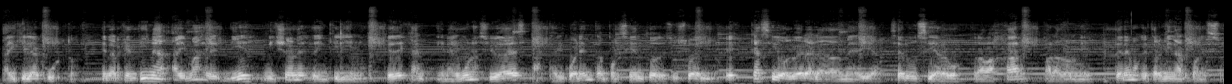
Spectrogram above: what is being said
alquiler justo. En Argentina hay más de 10 millones de inquilinos que dejan en algunas ciudades hasta el 40% de su sueldo. Es casi volver a la Edad Media, ser un siervo, trabajar para dormir. Tenemos que terminar con eso.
